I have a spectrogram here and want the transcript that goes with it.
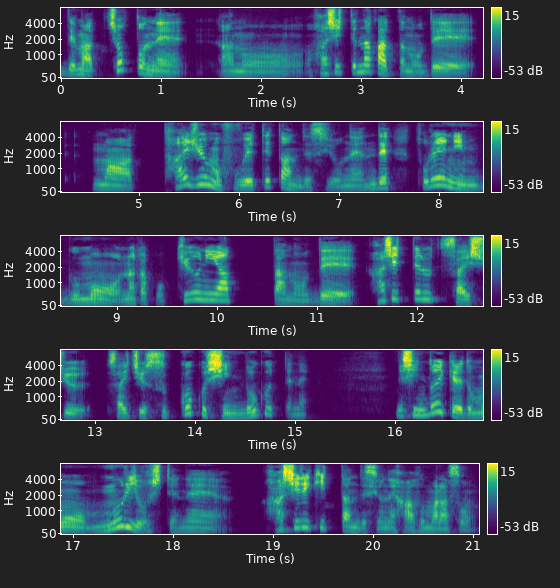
で、まあ、ちょっとね、あの、走ってなかったので、まあ、体重も増えてたんですよね。で、トレーニングもなんかこう急にやったので、走ってる最終、最中すっごくしんどくってね。で、しんどいけれども、無理をしてね、走り切ったんですよね、ハーフマラソン。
